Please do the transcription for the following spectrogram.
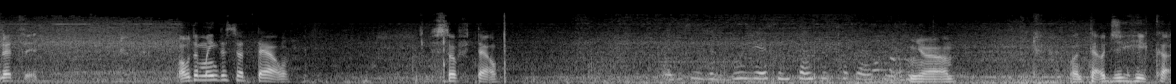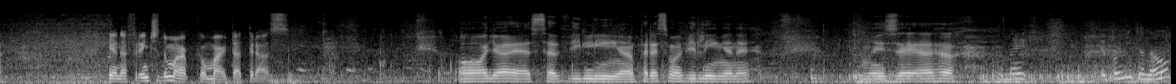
That's it. Olha o tamanho desse hotel. Sofitel. This is the bougiest and fanciest hotel here. Yeah. Um hotel de rica. E é na frente do mar, porque o mar tá atrás. Olha essa vilinha. Parece uma vilinha, né? Mas é... Mas é bonito, não?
